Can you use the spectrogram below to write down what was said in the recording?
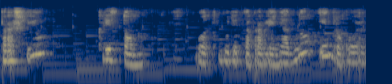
Прошью крестом. Вот будет направление одно и другое.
